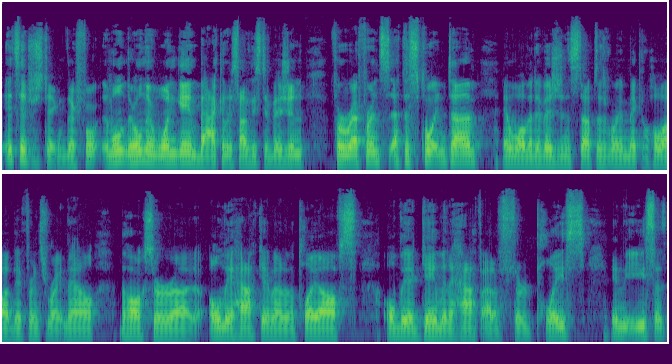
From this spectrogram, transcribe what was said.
it's interesting. They're four, they're only one game back in the Southeast Division for reference at this point in time. And while the division stuff doesn't really make a whole lot of difference right now, the Hawks are uh, only a half game out of the playoffs only a game and a half out of third place in the East. As,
